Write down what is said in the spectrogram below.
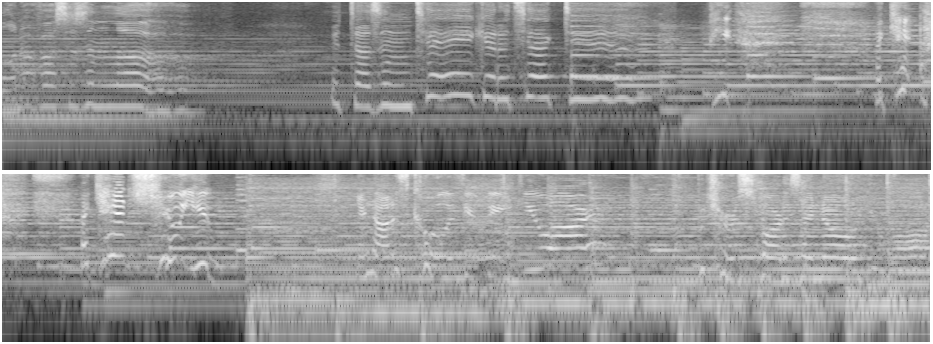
One of us is in love. It doesn't take a detective. Pete, I can't, I can't shoot you! You're not as cool as you think you are. But you're as smart as I know you are.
